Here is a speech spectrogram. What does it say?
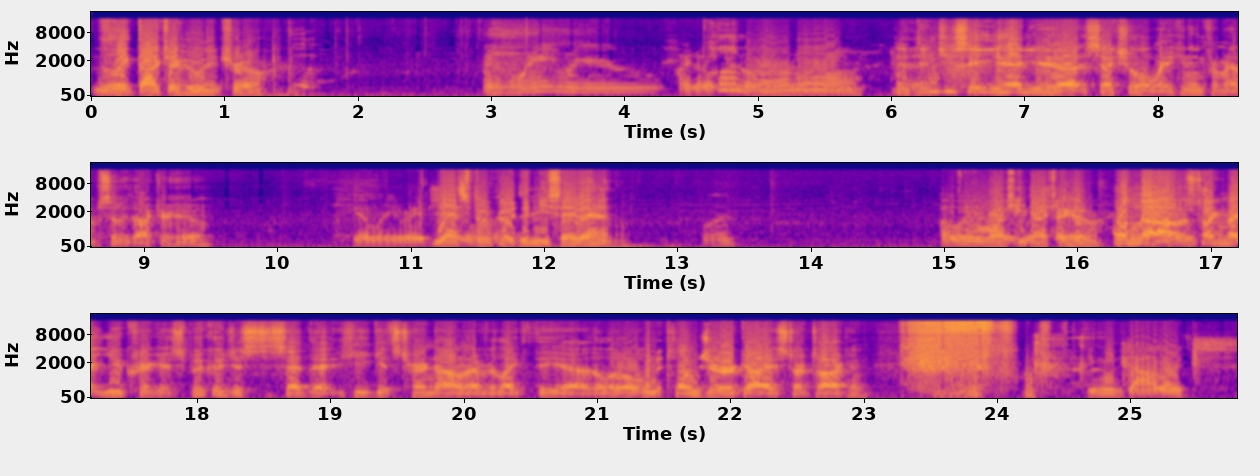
This is like Doctor Who intro. I don't. I don't no, remember. Now, Didn't you say you had your uh, sexual awakening from an episode of Doctor Who? Yeah, when he rapes. Yeah, everyone. Spooko, didn't you say that? What? Oh, You were watching which- Doctor Who. Well, no, I was talking about you, Cricket. Spooko just said that he gets turned on whenever like the uh, the little When plunger guys start talking. You mean Daleks?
